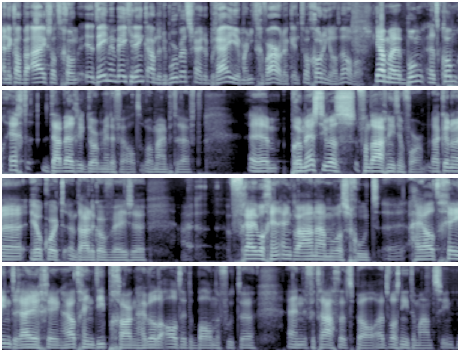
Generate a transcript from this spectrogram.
En ik had bij Ajax dat gewoon, het deed me een beetje denken aan de de boerwedstrijden, breien, maar niet gevaarlijk. En terwijl Groningen dat wel was. Ja, maar Bong, het kwam echt daadwerkelijk door het middenveld, wat mij betreft. Ehm Promes die was vandaag niet in vorm. Daar kunnen we heel kort en duidelijk over wezen. Vrijwel geen enkele aanname was goed. Eh, hij had geen dreiging, hij had geen diepgang. Hij wilde altijd de bal aan de voeten en vertraagde het spel. Het was niet om aan te zien.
